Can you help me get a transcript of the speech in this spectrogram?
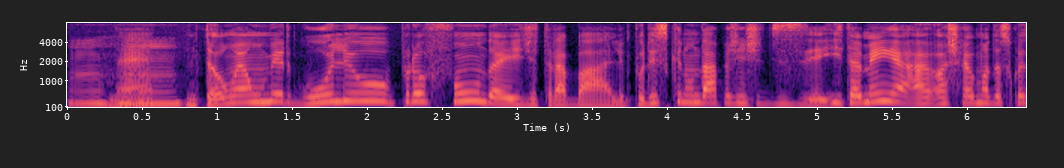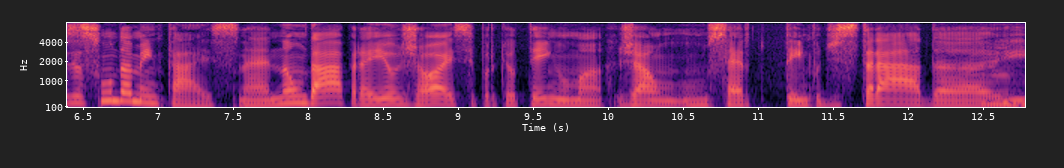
Uhum. né? Então é um mergulho profundo aí de trabalho. Por isso que não dá pra gente dizer. E também acho que é uma das coisas fundamentais, né? Não dá pra eu, Joyce, porque eu tenho uma, já um, um certo tempo de estrada e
